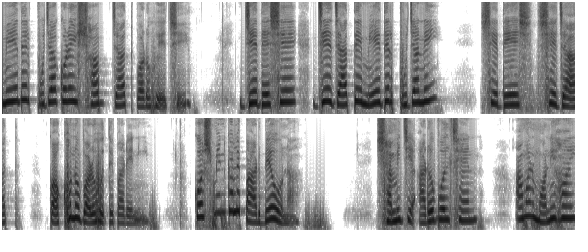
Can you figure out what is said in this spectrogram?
মেয়েদের পূজা করেই সব জাত বড় হয়েছে। যে দেশে যে জাতে মেয়েদের পূজা নেই, সে দেশ, সে জাত কখনো বড় হতে পারেনি। কোশমিনকালে পারবেও না। স্বামীজি আরও বলছেন, আমার মনে হয়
